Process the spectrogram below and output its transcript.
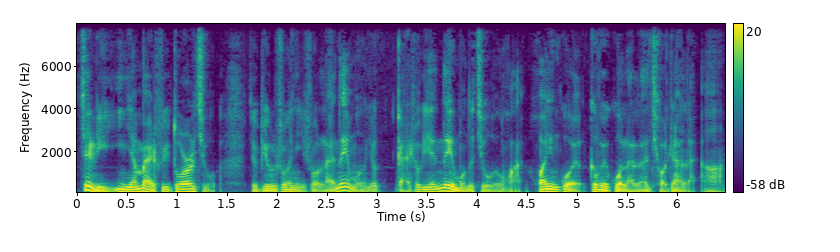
这里一年卖出去多少酒？就比如说你说来内蒙就感受一些内蒙的酒文化，欢迎过各位过来来挑战来啊，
